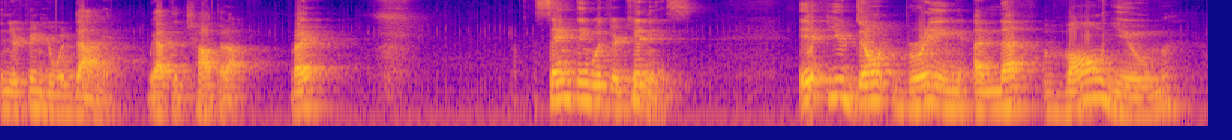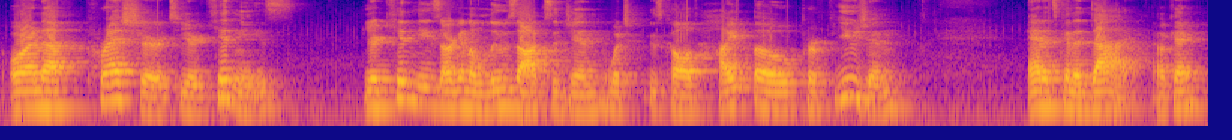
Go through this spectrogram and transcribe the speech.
and your finger would die. We have to chop it off, right? Same thing with your kidneys. If you don't bring enough volume or enough pressure to your kidneys, your kidneys are going to lose oxygen, which is called hypoperfusion, and it's going to die, okay?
